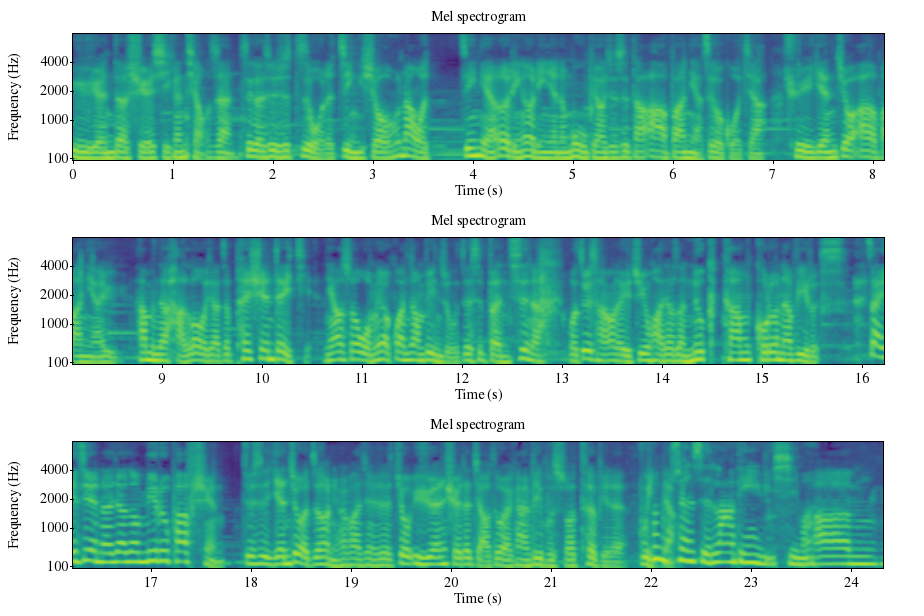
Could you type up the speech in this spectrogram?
语言的学习跟挑战，这个就是自我的进修。那我。”今年二零二零年的目标就是到阿尔巴尼亚这个国家去研究阿尔巴尼亚语，他们的 Hello 叫做 Patient Day。你要说我没有冠状病毒，这是本次呢 我最常用的一句话叫做 Nuk kam Coronavirus。再见呢叫做 Milu Pafshin，就是研究了之后你会发现，就是就语言学的角度来看，并不是说特别的不一样。算是拉丁语系吗？嗯，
